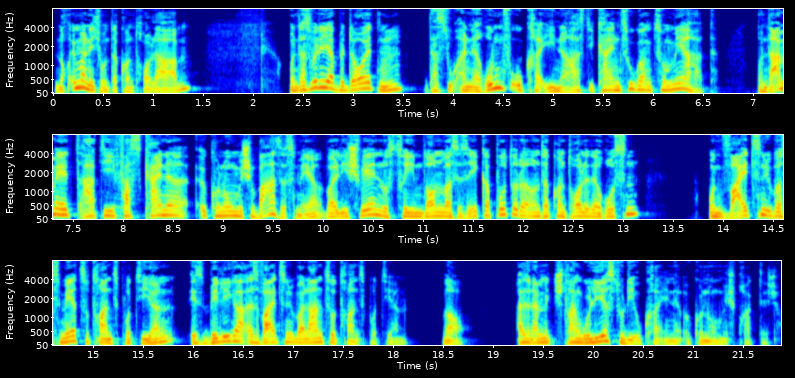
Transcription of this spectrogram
noch immer nicht unter Kontrolle haben. Und das würde ja bedeuten, dass du eine Rumpf-Ukraine hast, die keinen Zugang zum Meer hat. Und damit hat die fast keine ökonomische Basis mehr, weil die Schwerindustrie im Donbass ist eh kaputt oder unter Kontrolle der Russen. Und Weizen übers Meer zu transportieren, ist billiger als Weizen über Land zu transportieren. So. Also damit strangulierst du die Ukraine ökonomisch praktisch.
